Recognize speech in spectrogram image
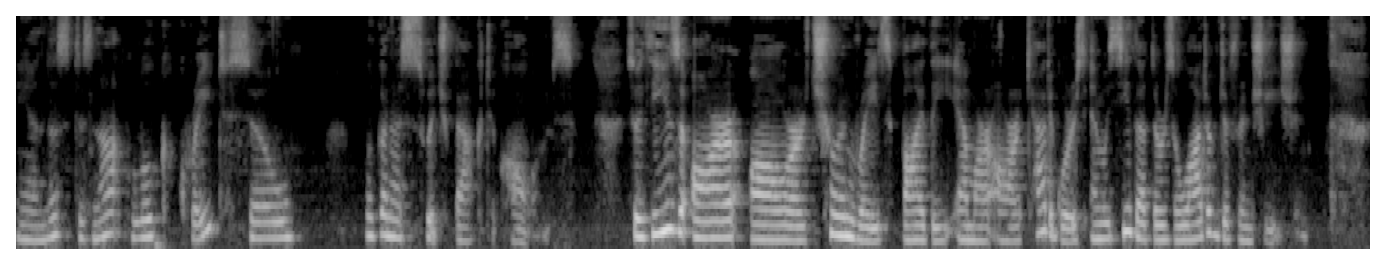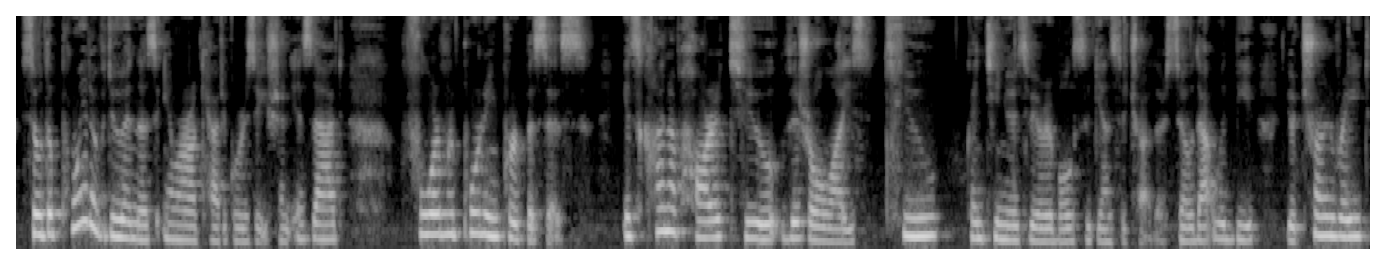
And this does not look great, so we're going to switch back to columns. So these are our churn rates by the MRR categories, and we see that there's a lot of differentiation. So the point of doing this MRR categorization is that for reporting purposes, it's kind of hard to visualize two continuous variables against each other. So that would be your churn rate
